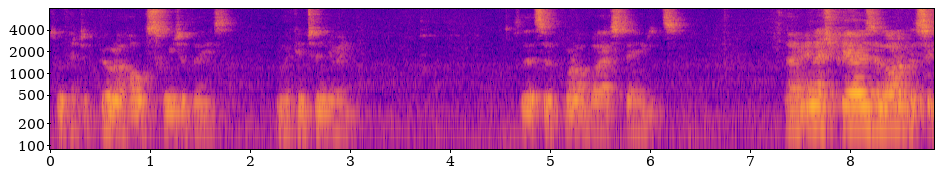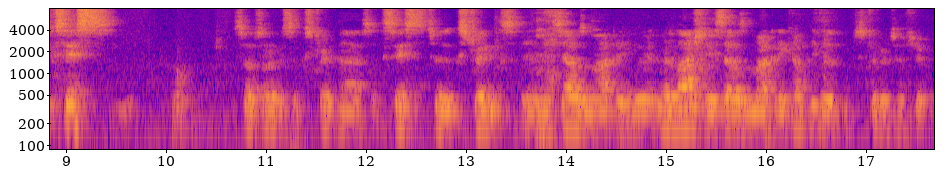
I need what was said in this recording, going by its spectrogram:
So we've had to build a whole suite of these, and we're continuing. So that's sort of brought on by our standards. Um, NHPO is a lot of its success, so sort of extre- uh, success to strengths in sales and marketing. We're, we're largely a sales and marketing company with distributorship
